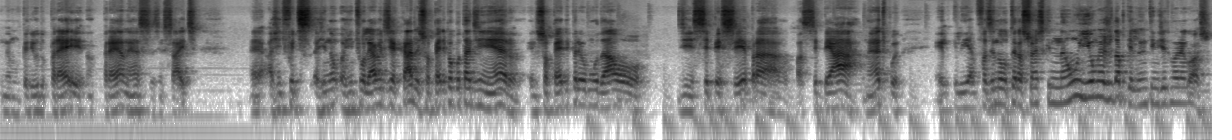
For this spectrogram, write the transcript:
num período pré, pré né, esses insights, é, a, gente foi, a, gente não, a gente olhava e dizia, cara, ele só pede para botar dinheiro, ele só pede para eu mudar o, de CPC para CPA, né? Tipo, ele, ele, ia fazendo alterações que não iam me ajudar, porque ele não entendia do meu negócio.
